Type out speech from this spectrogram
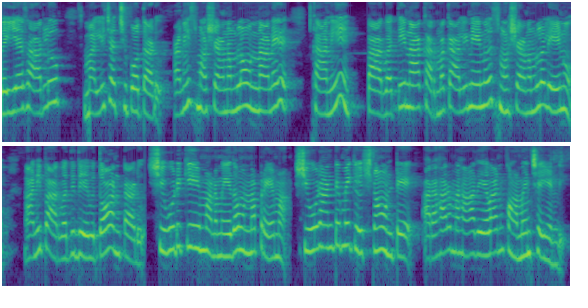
వెయ్యి సార్లు మళ్ళీ చచ్చిపోతాడు అని శ్మశానంలో ఉన్నానే. కానీ పార్వతి నా కర్మకాలి నేను శ్మశానంలో లేను. అని పార్వతీదేవితో అంటాడు. శివుడికి మన మీద ఉన్న ప్రేమ. శివుడు అంటే మీకు ఇష్టం ఉంటే అరహర మహాదేవ అని కామెంట్ చేయండి.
